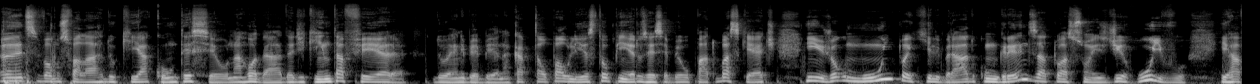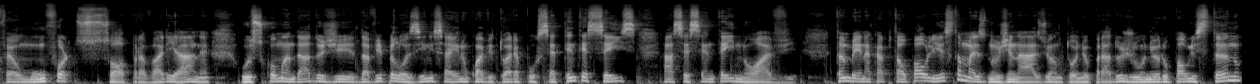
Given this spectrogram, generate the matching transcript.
Antes, vamos falar do que aconteceu na rodada de quinta-feira do NBB. Na capital paulista, o Pinheiros recebeu o Pato Basquete em um jogo muito equilibrado, com grandes atuações de Ruivo e Rafael Munford, só para variar, né? Os comandados de Davi Pelosini saíram com a vitória por 76 a 69. Também na capital paulista, mas no ginásio Antônio Prado Júnior, o paulistano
